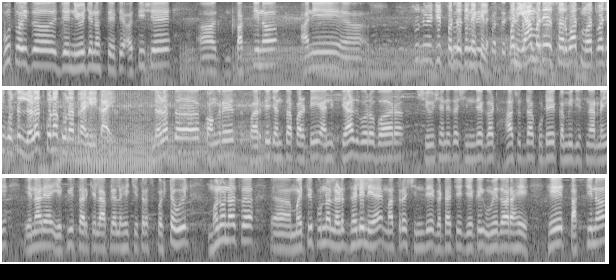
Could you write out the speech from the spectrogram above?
बूथवाईज जे नियोजन असते ते अतिशय ताकदीनं आणि सुनियोजित पद्धतीने केलं. पण. यामध्ये सर्वात महत्वाची गोष्ट लढत कोणाकोणात राहील काय? लढत काँग्रेस भारतीय जनता पार्टी आणि त्याचबरोबर शिवसेनेचा शिंदे गट हा सुद्धा कुठे कमी दिसणार नाही. येणाऱ्या एकवीस तारखेला आपल्याला हे चित्र स्पष्ट होईल. म्हणूनच मैत्रीपूर्ण लढत झालेली आहे. मात्र शिंदे गटाचे जे काही उमेदवार आहे हे ताकदीनं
